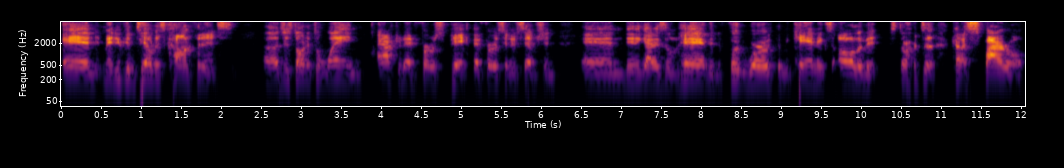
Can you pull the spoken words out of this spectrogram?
and man, you can tell this confidence uh, just started to wane after that first pick, that first interception, and then he got his own head, then the footwork, the mechanics, all of it started to kind of spiral.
